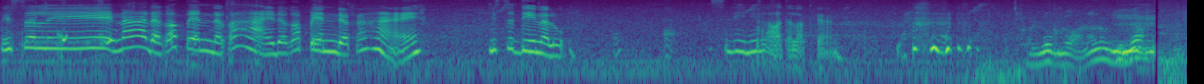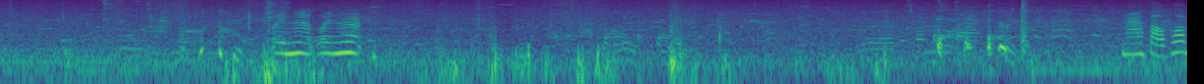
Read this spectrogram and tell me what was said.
มิสลีหน้าเดี๋ยวก็เป็นเดี๋ยวก็หายเดี๋ยวก็เป็นเดี๋ยวก็หาย มิสดีนล่ะลูก มิสดีนนี่หล่อตลอดการคนรูปหล่อนะน้องหญิงเนาะกล้วยเนื้อกล้วยเนื้อ มาเฝ้าพ่อม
